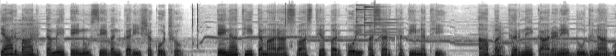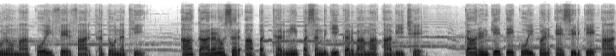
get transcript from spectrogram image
ત્યારબાદ તમે તેનું સેવન કરી શકો છો. તેનાથી તમારા સ્વાસ્થ્ય પર કોઈ અસર થતી નથી. આ પથ્થરને કારણે દૂધના ગુણોમાં કોઈ ફેરફાર થતો નથી. આ કારણોસર આ પથ્થરની પસંદગી કરવામાં આવી છે. કારણ કે તે કોઈ પણ એસિડ કે આગ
